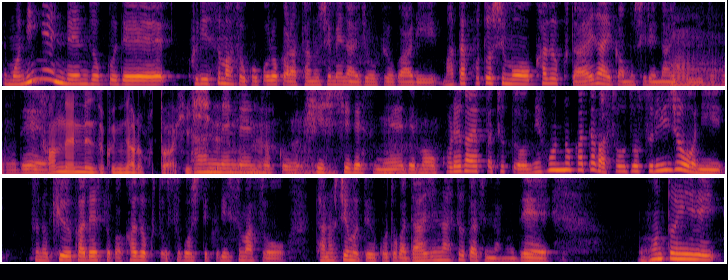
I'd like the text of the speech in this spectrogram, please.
でも2年連続でクリスマスを心から楽しめない状況があり、また今年も家族と会えないかもしれないというところで、3年連続になることは必死ですね。3年連続、必死ですね、うん、でもこれがやっぱちょっと日本の方が想像する以上にその休暇ですとか家族と過ごしてクリスマスを楽しむということが大事な人たちなので本当に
